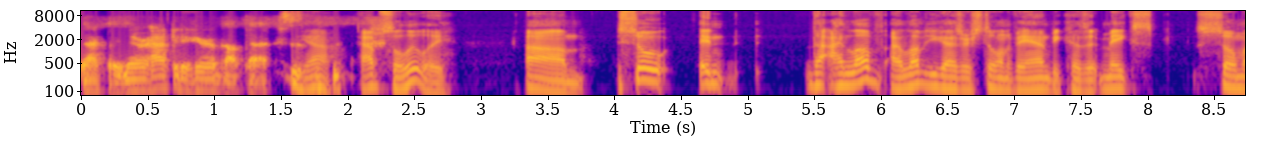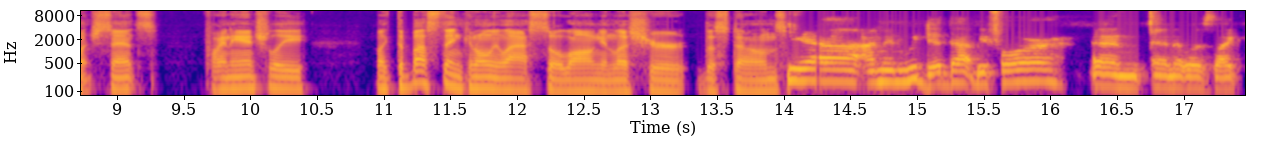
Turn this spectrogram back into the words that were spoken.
Exactly. They were happy to hear about that. yeah, absolutely. Um, so and the, I love I love you guys are still in a van because it makes so much sense financially. Like the bus thing can only last so long unless you're the Stones. Yeah, I mean, we did that before, and and it was like,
